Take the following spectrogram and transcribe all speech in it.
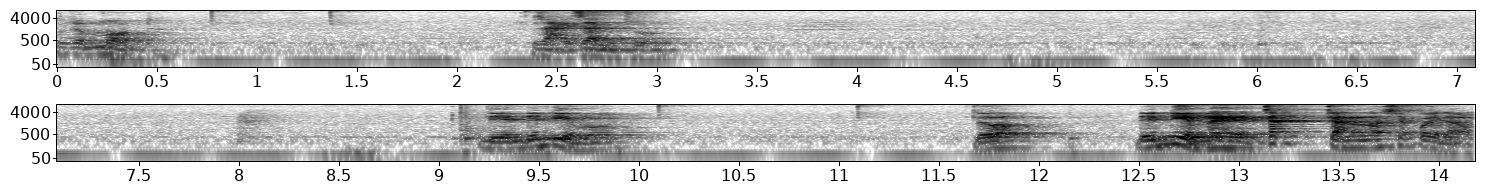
0.1 giải dần xuống. Đến đến điểm luôn được không? Đến điểm này là chắc chắn nó sẽ quay đầu.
